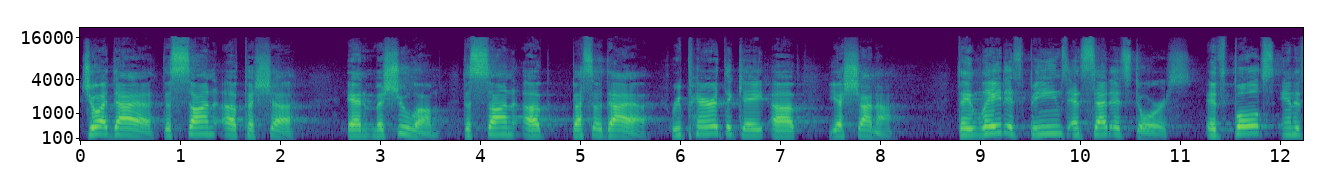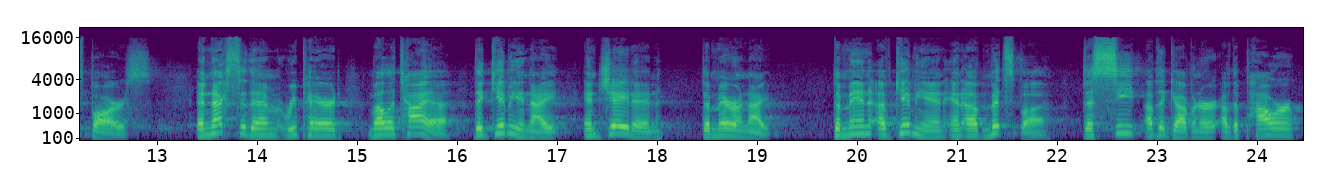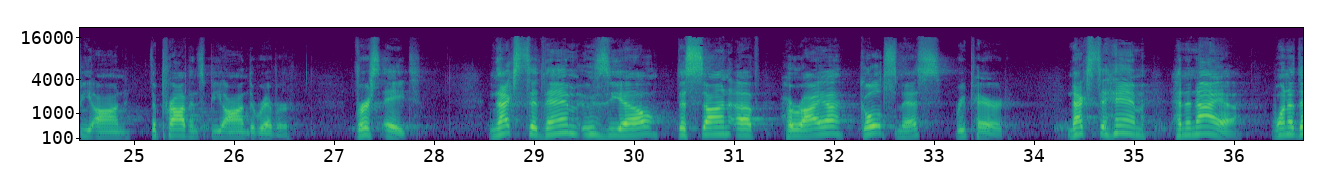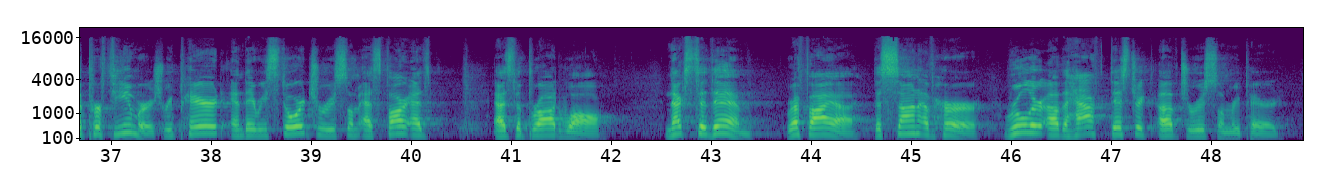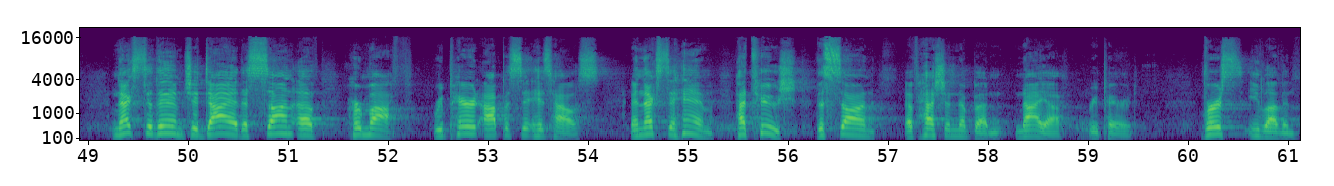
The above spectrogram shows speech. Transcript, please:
Joadiah, the son of Pesha, and Meshullam, the son of Besodiah, repaired the gate of Yeshana. They laid its beams and set its doors, its bolts and its bars and next to them repaired Melatiah the Gibeonite and Jadon the Meronite, the men of Gibeon and of Mizpah, the seat of the governor of the power beyond the province beyond the river. Verse 8. Next to them, Uzziel, the son of Hariah, goldsmiths, repaired. Next to him, Hananiah, one of the perfumers, repaired, and they restored Jerusalem as far as, as the broad wall. Next to them, Rephaiah, the son of Hur, ruler of the half district of Jerusalem, repaired. Next to them, Jediah, the son of Hermath, repaired opposite his house. And next to him, Hattush, the son of Hashabniah, repaired. Verse 11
